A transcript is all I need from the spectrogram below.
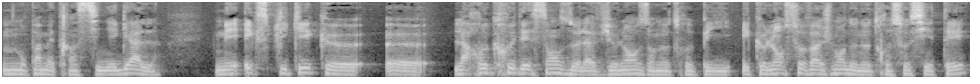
non, pas mettre un signe égal, mais expliquer que la recrudescence de la violence dans notre pays et que l'ensauvagement de notre société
